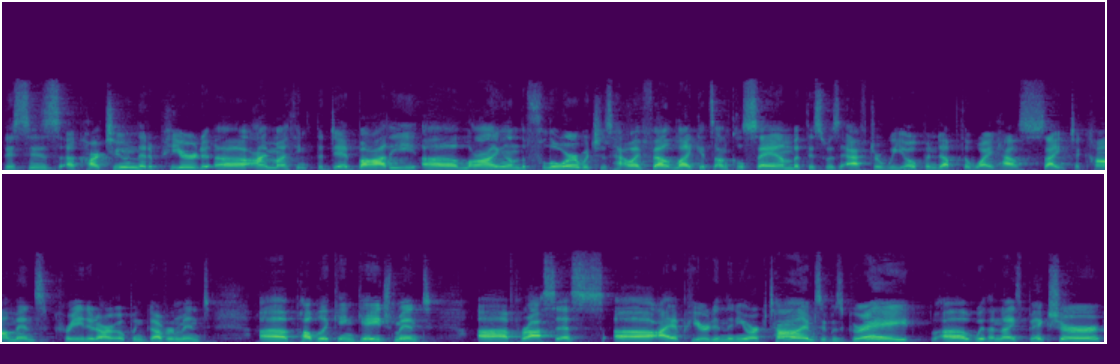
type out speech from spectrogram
This is a cartoon that appeared. Uh, I'm, I think, the dead body uh, lying on the floor, which is how I felt like it's Uncle Sam. But this was after we opened up the White House site to comments, created our open government uh, public engagement uh, process. Uh, I appeared in the New York Times. It was great uh, with a nice picture,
